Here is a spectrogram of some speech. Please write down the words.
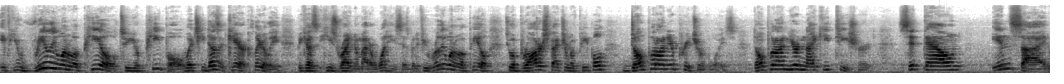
If you really want to appeal to your people, which he doesn't care clearly because he's right no matter what he says, but if you really want to appeal to a broader spectrum of people, don't put on your preacher voice, don't put on your Nike t shirt. Sit down inside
